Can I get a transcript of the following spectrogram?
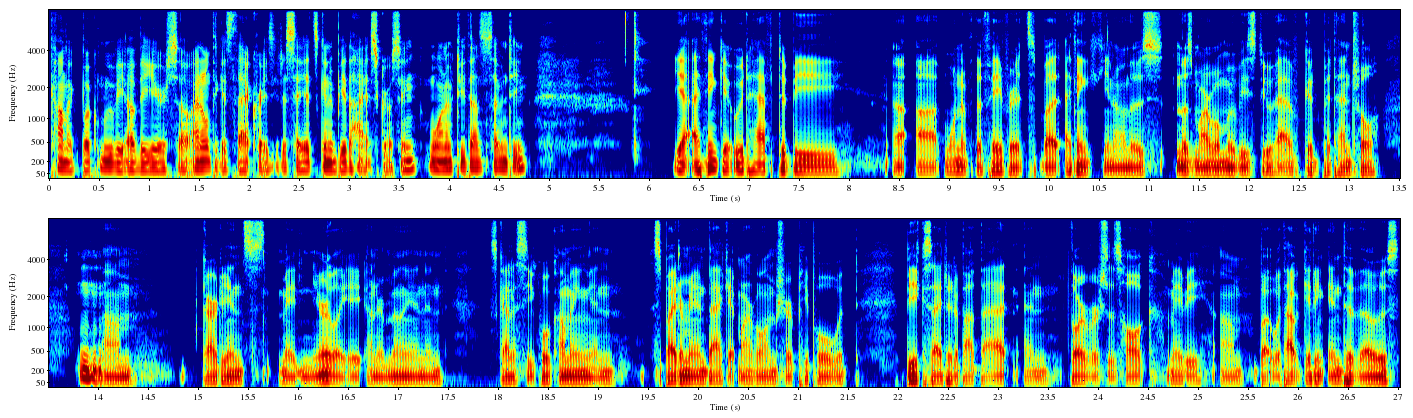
comic book movie of the year. So I don't think it's that crazy to say it's going to be the highest grossing one of 2017. Yeah, I think it would have to be uh, uh, one of the favorites, but I think you know those those Marvel movies do have good potential. Mhm. Um, Guardians made nearly 800 million, and it's got a sequel coming, and Spider-Man back at Marvel. I'm sure people would be excited about that, and Thor versus Hulk maybe. Um, but without getting into those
